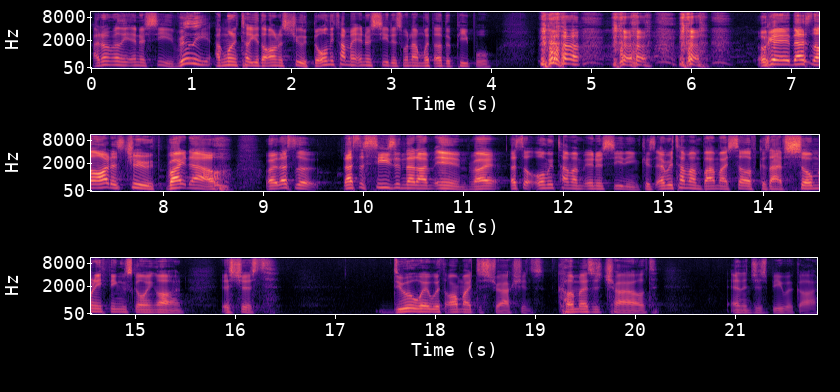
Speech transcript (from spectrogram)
I don't really intercede. Really, I'm going to tell you the honest truth. The only time I intercede is when I'm with other people. okay, that's the honest truth right now. Right, that's the that's the season that I'm in, right? That's the only time I'm interceding because every time I'm by myself because I have so many things going on, it's just do away with all my distractions. Come as a child and then just be with God.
